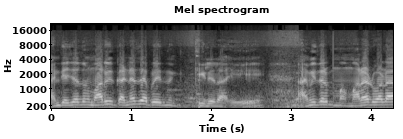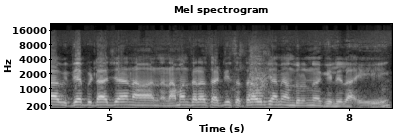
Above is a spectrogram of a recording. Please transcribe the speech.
आणि त्याच्यातून मार्ग काढण्याचा प्रयत्न केलेला आहे. आम्ही तर मराठवाडा विद्यापीठाच्या ना नामांतरासाठी सतरा वर्ष आम्ही आंदोलन केलेलं आहे.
